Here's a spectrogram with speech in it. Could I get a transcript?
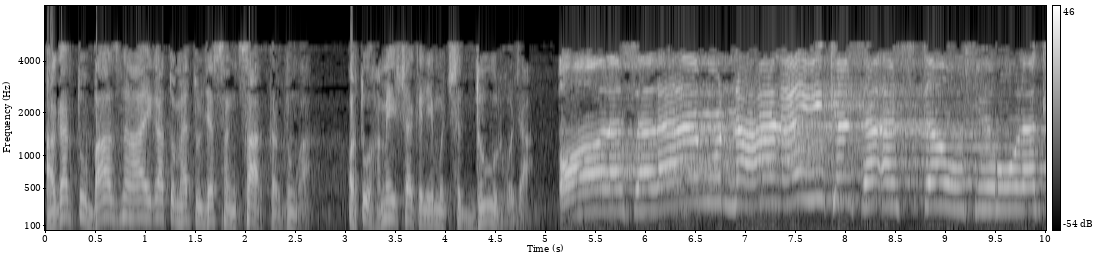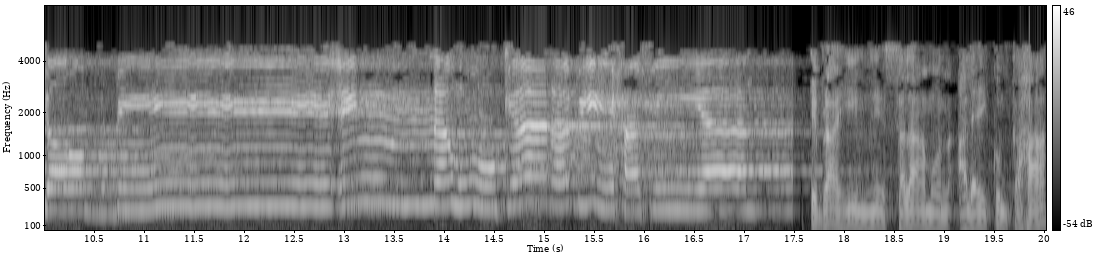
اگر تو باز نہ آئے گا تو میں تجھے سنسار کر دوں گا اور تو ہمیشہ کے لیے مجھ سے دور ہو جا۔ قال سلام عليك سأستغفر لك ربي حفيا ابراہیم نے سلام علیکم کہا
